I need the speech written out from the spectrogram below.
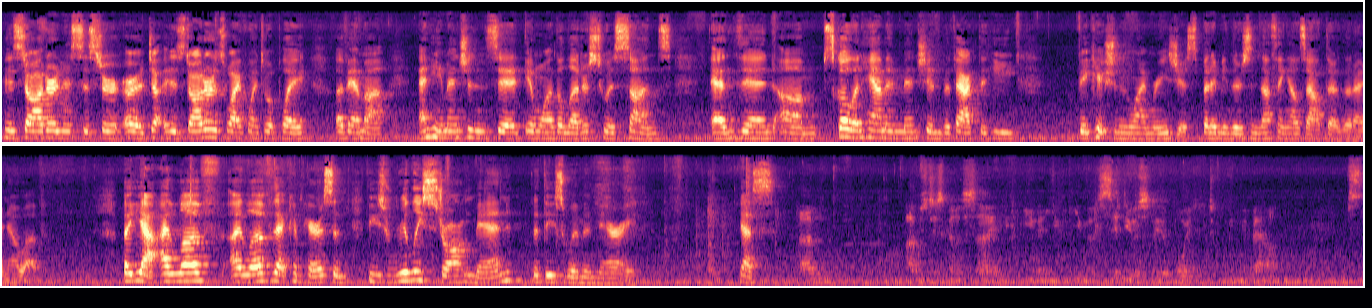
His daughter and his sister, or his daughter and his wife went to a play of Emma, and he mentions it in one of the letters to his sons. And then um, Scull and Hammond mentioned the fact that he vacationed in Lyme Regis, but I mean, there's nothing else out there that I know of. But yeah, I love I love that comparison. These really strong men that these women marry. Yes. Um, I was just going to say, you know, you, you've assiduously avoided talking about s-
